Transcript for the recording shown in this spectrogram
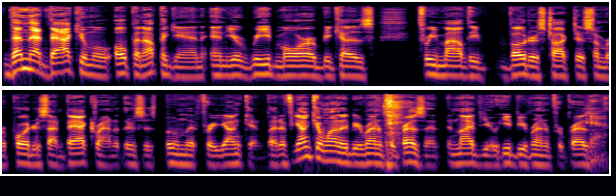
then that vacuum will open up again and you read more because three mouthy voters talked to some reporters on background that there's this boomlet for Youngkin. But if Youngkin wanted to be running for president, in my view, he'd be running for president.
